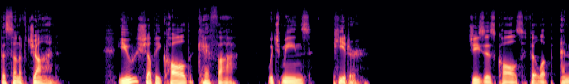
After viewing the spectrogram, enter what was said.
the son of John. You shall be called Cephas, which means Peter. Jesus calls Philip and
